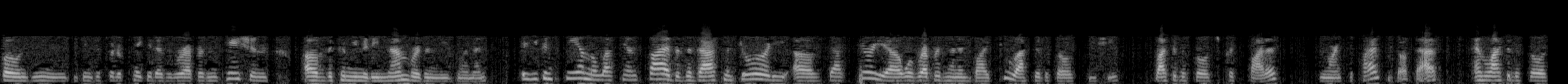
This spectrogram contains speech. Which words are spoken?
phones means, you can just sort of take it as a representation of the community members in these women. But you can see on the left-hand side that the vast majority of bacteria were represented by two lactobacillus species, Lactobacillus crispatus, we weren't surprised about that, and Lactobacillus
